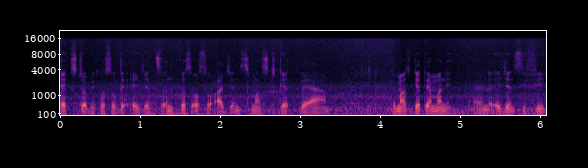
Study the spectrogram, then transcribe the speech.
extra because of the agents, and because also agents must get their they must get their money and agency fee.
